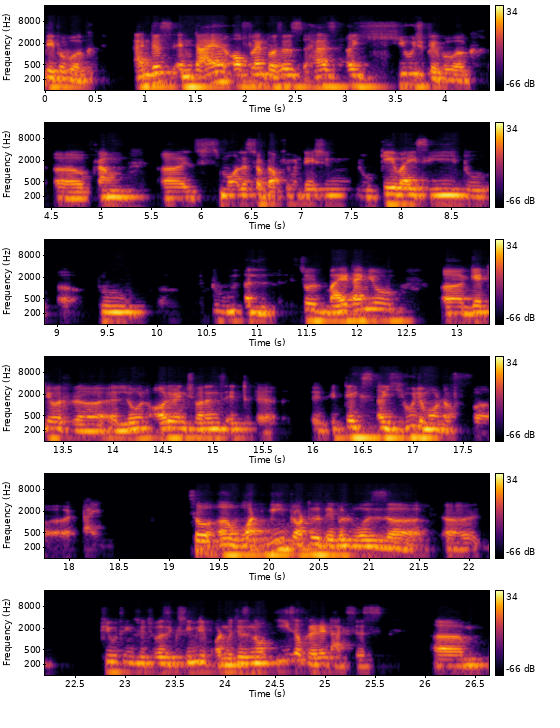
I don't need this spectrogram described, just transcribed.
paperwork. And this entire offline process has a huge paperwork from smallest of documentation to KYC to to, to so by the time you uh, get your uh, loan or your insurance, it, uh, it, it takes a huge amount of time. So what we brought to the table was a few things which was extremely important, which is no ease of credit access um,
